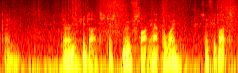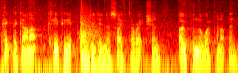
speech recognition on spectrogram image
Okay, Derren, if you'd like to just move slightly out of the way. So if you'd like to pick the gun up, keeping it pointed in a safe direction, open the weapon up then.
